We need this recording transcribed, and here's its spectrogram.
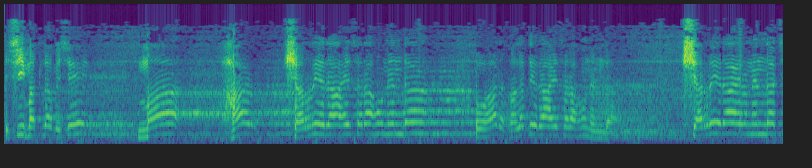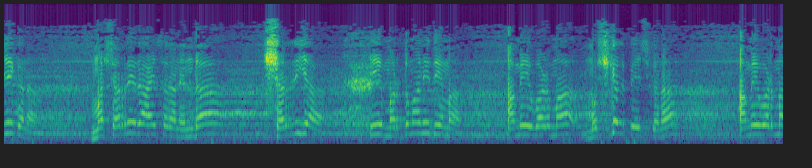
اسی مطلب اسے، ما ہر شر راہ سرا ہوں نندا وہ ہر غلط راہ سرا ہوں نندا۔ شر راہ نندا چی کنا؟ ما شر راہ سرا نندا شریا اے مردمانی دیما امی وڑما مشکل پیش کنا امی وڑما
